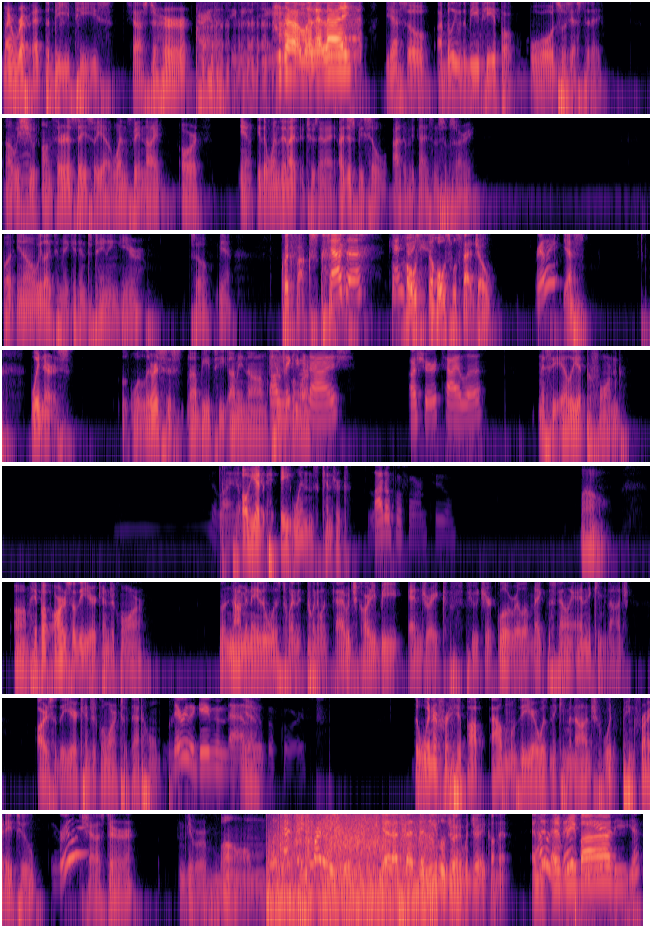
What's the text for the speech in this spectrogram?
my rep at the BETs. Shouts to her. All right, let's see BET. yeah, so I believe the BET Hip Hop Awards was yesterday. Uh, we shoot on Thursday, so yeah, Wednesday night or you know either Wednesday night or Tuesday night. I just be so out of it, guys. I'm so sorry. But you know we like to make it entertaining here, so yeah. Quick Fox. Chaza. host. The host was Fat Joe. Really? Yes. Winners. Well, lyricist, uh, BT. I mean, um. Oh, Kendrick oh, Nicki Lamar. Minaj, Usher, Tyler. Missy Elliott performed. Oh, he had eight wins, Kendrick. Latto performed too. Wow. Um, Hip Hop Artist of the Year, Kendrick Lamar. The nominated was 20, 21 Savage, Cardi B, and Drake, Future, Glorilla, Meg Thee Stallion, and Nicki Minaj. Artist of the Year, Kendrick Lamar took that home. They really gave him that yeah. loop, of course. The winner for Hip Hop Album of the Year was Nicki Minaj with Pink Friday 2. Really? Shout outs to her. Give her a bomb. Pink Friday was good. Yeah, that's that the needle joint with Drake on it. And that the everybody, yeah.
